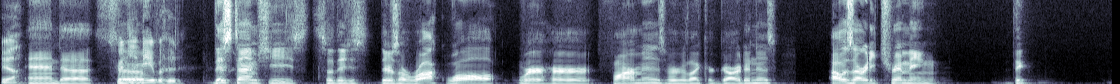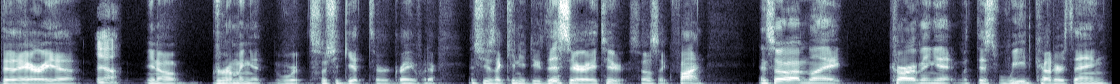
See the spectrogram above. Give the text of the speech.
Yeah. And uh, Friendly so neighborhood. this time she's so there's there's a rock wall where her farm is or like her garden is. I was already trimming the the area, Yeah. you know, grooming it so she get to her grave, whatever. And she's like, "Can you do this area too?" So I was like, "Fine." And so I'm like carving it with this weed cutter thing,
